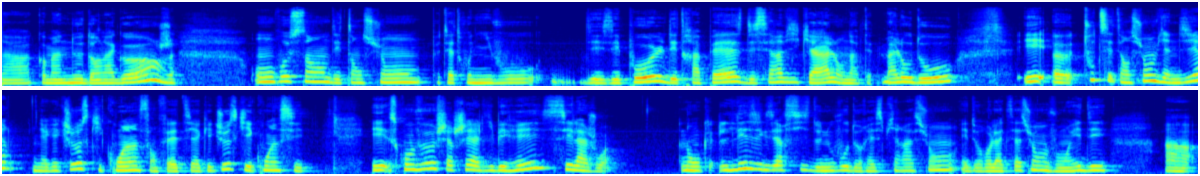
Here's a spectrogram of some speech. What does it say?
a comme un nœud dans la gorge. On ressent des tensions peut-être au niveau des épaules, des trapèzes, des cervicales, on a peut-être mal au dos. Et euh, toutes ces tensions viennent dire il y a quelque chose qui coince en fait, il y a quelque chose qui est coincé. Et ce qu'on veut chercher à libérer, c'est la joie. Donc les exercices de nouveau de respiration et de relaxation vont aider à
